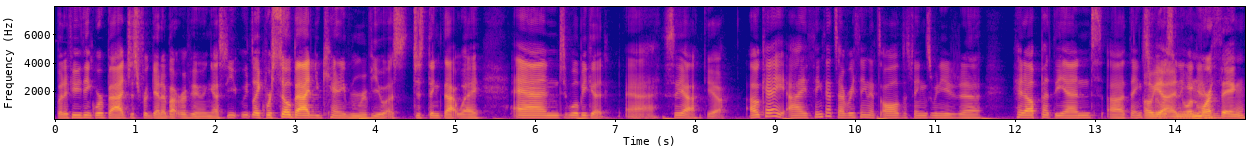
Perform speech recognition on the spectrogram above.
But if you think we're bad, just forget about reviewing us. You, like we're so bad you can't even review us. Just think that way, and we'll be good. Uh, so yeah. Yeah. Okay, I think that's everything. That's all the things we needed to hit up at the end. Uh, thanks. Oh for yeah, listening and one more thing.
